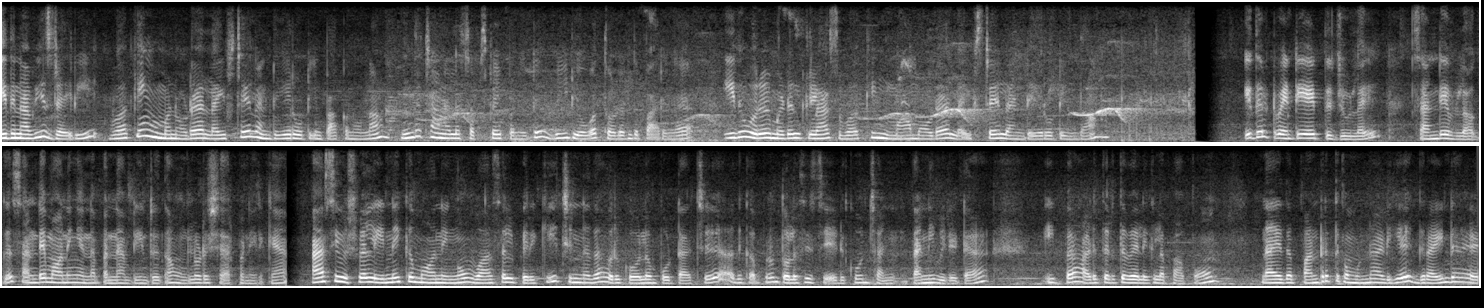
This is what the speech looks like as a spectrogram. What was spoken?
இது நவீஸ் டைரி. ஒர்க்கிங் உமனோட life style and day routine பார்க்கணுன்னா இந்த சேனலை சப்ஸ்கிரைப் பண்ணிவிட்டு வீடியோவை தொடர்ந்து பாருங்கள் இது ஒரு மிடில் கிளாஸ் ஒர்க்கிங் மாமோட life style and day routine தான். இது twenty eighth July Sunday vlog Sunday morning என்ன பண்ணேன் அப்படின்றது தான் உங்களோட ஷேர் பண்ணியிருக்கேன் ஆஸ் யூஷுவல் இன்றைக்கு மார்னிங்கும் வாசல் பெருக்கி சின்னதாக ஒரு கோலம் போட்டாச்சு. அதுக்கப்புறம் துளசி செடிக்கும் சன் தண்ணி விட்டுட்டேன். இப்போ அடுத்தடுத்த வேலைகளை பார்ப்போம். நான் இதை பண்ணுறதுக்கு முன்னாடியே கிரைண்டரை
